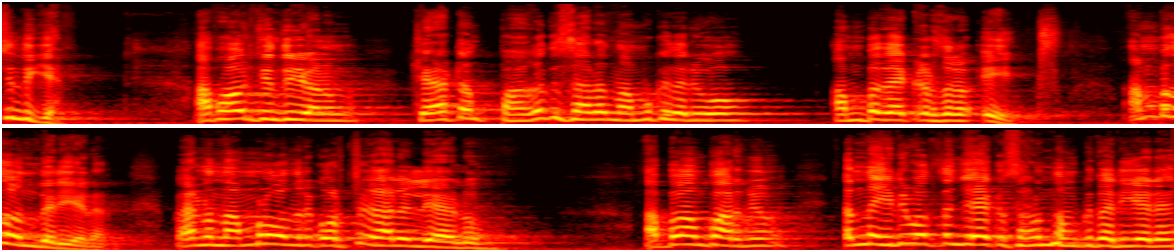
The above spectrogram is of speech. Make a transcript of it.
ചിന്തിക്കാം. അപ്പോൾ അവർ ചിന്തിച്ചു കാണും ചേട്ടൻ പകുതി സ്ഥലം നമുക്ക് തരുമോ അമ്പത് ഏക്കർ സ്ഥലം. ഏയ് അമ്പതൊന്നും തരികയില്ല. കാരണം നമ്മൾ വന്നിട്ട് കുറച്ച് കാലമല്ലേ ആയുള്ളൂ. അപ്പോൾ അവൻ പറഞ്ഞു എന്നാൽ ഇരുപത്തഞ്ച് ഏക്കർ സ്ഥലം നമുക്ക് തരികയില്ലേ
